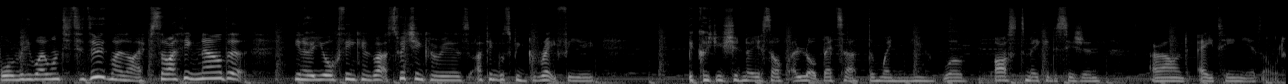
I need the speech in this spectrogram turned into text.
or really what I wanted to do with my life. So I think now that you know you're thinking about switching careers, I think this would be great for you because you should know yourself a lot better than when you were asked to make a decision around 18 years old.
